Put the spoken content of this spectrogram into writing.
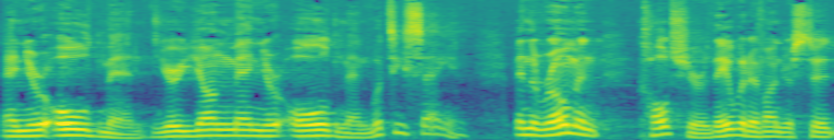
and your old men, your young men, your old men. What's he saying? In the Roman culture, they would have understood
